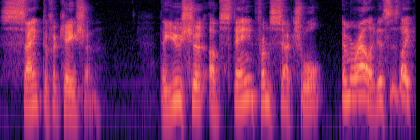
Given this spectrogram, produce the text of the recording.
sanctification that you should abstain from sexual immorality. This is like,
